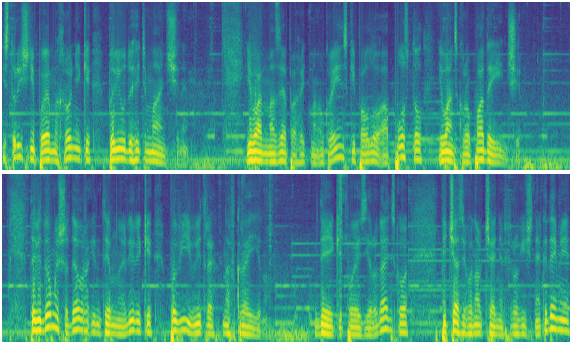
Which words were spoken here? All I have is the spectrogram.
історичні поеми хроніки періоду Гетьманщини. Іван Мазепа, гетьман український, Павло Апостол, Іван Скоропада і інші. Та відомий шедевр інтимної лірики Повій вітре на Вкраїну. Деякі поезії Руданського під час його навчання в хірургічній академії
